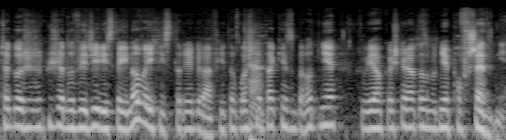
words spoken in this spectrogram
czego żeśmy się dowiedzieli z tej nowej historiografii, to właśnie tak. takie zbrodnie, które ja określam jako zbrodnie powszednie.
